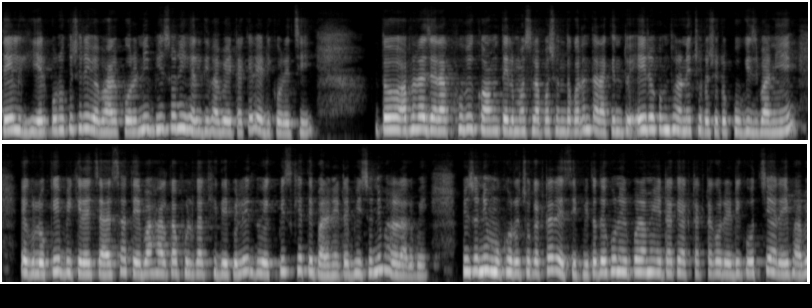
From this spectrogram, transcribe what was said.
তেল, ঘিয়ের কোনো কিছুরই ব্যবহার করিনি, ভীষণই হেলদিভাবে এটাকে রেডি করেছি। তো আপনারা যারা খুবই কম তেল মশলা পছন্দ করেন, তারা কিন্তু এই রকম ধরনের ছোট ছোট কুকিজ বানিয়ে এগুলোকে বিকেলে চায়ের সাথে বা হালকা ফুলকা খিদে পেলে দু এক পিস খেতে পারেন। এটা ভীষণই ভালো লাগবে। ভীষণই মুখরোচক একটা রেসিপি তো দেখুন, এরপর আমি এটাকে একটা একটা করে রেডি করছি আর এইভাবে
